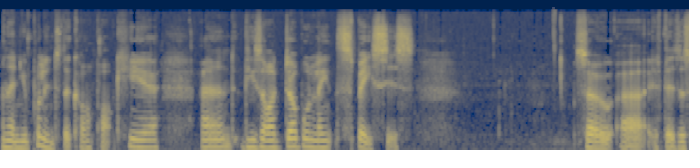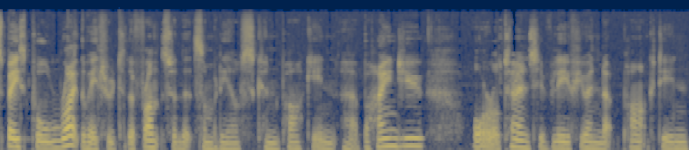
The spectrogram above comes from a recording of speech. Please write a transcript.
and then you pull into the car park here and these are double length spaces. So uh, if there's a space pull right the way through to the front so that somebody else can park in uh, behind you or alternatively if you end up parked in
